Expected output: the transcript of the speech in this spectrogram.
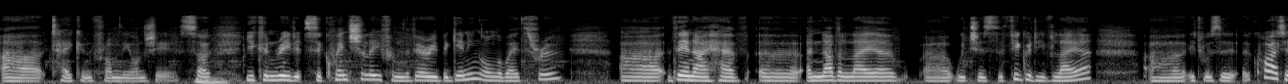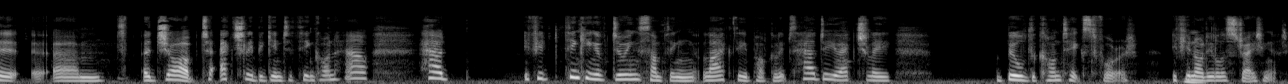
are taken from the Angers. So you can read it sequentially from the very beginning all the way through. Uh, then I have uh, another layer, uh, which is the figurative layer. Uh, it was a, a quite a um, a job to actually begin to think on how how if you're thinking of doing something like the apocalypse, how do you actually build the context for it if you're not illustrating it?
